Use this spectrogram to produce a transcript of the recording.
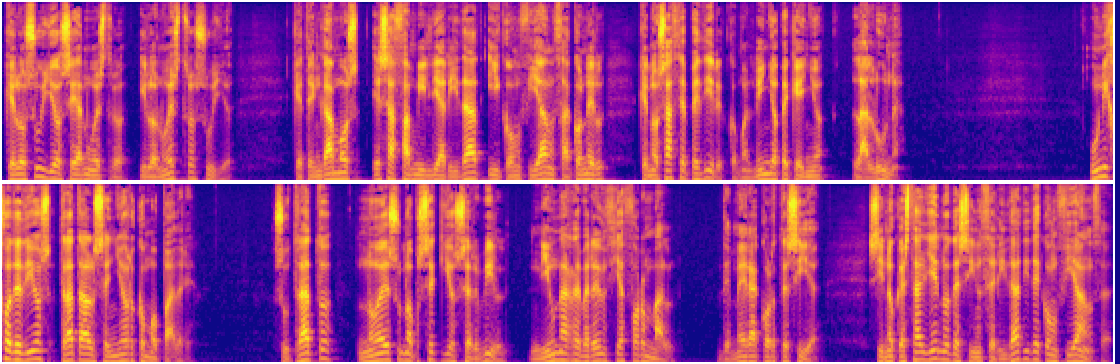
que lo suyo sea nuestro y lo nuestro suyo, que tengamos esa familiaridad y confianza con Él que nos hace pedir, como el niño pequeño, la luna. Un hijo de Dios trata al Señor como Padre. Su trato no es un obsequio servil, ni una reverencia formal, de mera cortesía, sino que está lleno de sinceridad y de confianza.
